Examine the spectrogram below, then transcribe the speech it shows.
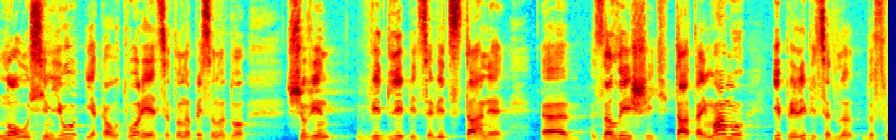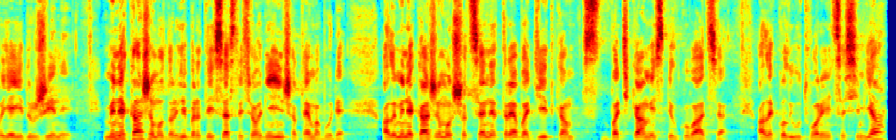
нову сім'ю, яка утворюється, то написано, що він відліпиться, відстане, е, залишить тата й маму і приліпиться до своєї дружини. Ми не кажемо, дорогі брати і сестри, сьогодні інша тема буде, але ми не кажемо, що це не треба діткам з батьками спілкуватися. Але коли утворюється сім'я,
